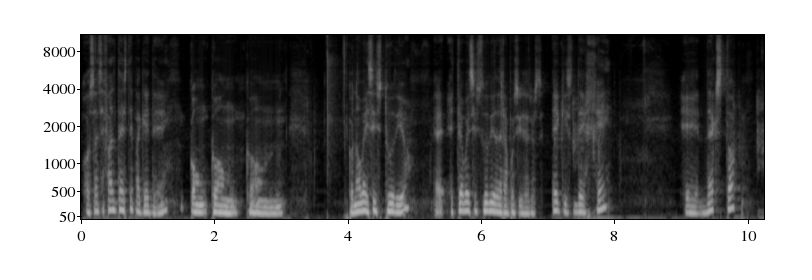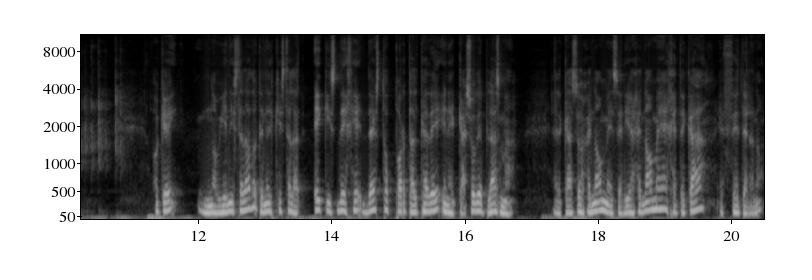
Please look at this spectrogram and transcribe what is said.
os hace falta este paquete ¿eh? con, con, con, con, OBS Studio, eh, este OBS Studio de repositorios XDG eh, Desktop. Ok, no viene instalado, tenéis que instalar XDG Desktop Portal KD en el caso de Plasma. En el caso de Genome sería Genome, GTK, etcétera, ¿no?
